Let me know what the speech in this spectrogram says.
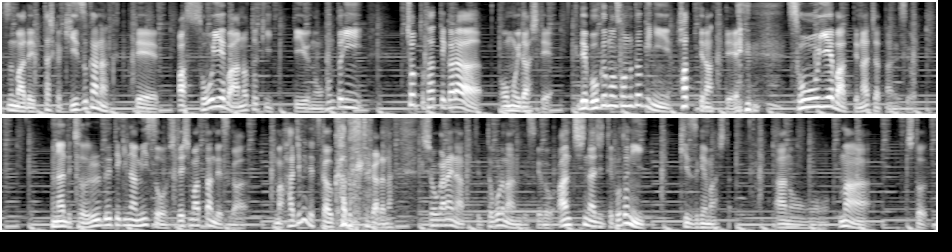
つまで確か気づかなくてあそういえばあの時っていうのを本当にちょっと経ってから思い出して。で僕もその時にハッてなって そういえばってなっちゃったんですよ。なんでちょっとルール的なミスをしてしまったんですが、まあ、初めて使うカードだったからな。しょうがないなってところなんですけどアンチシナジーってことに気づけました。あのまあちょっと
